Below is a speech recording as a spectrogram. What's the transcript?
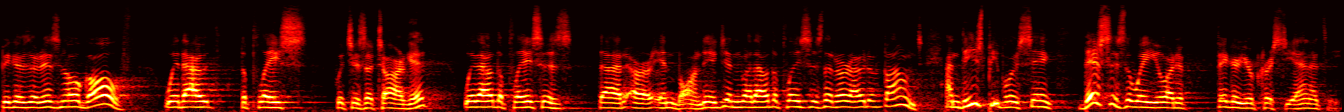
because there is no golf without the place which is a target, without the places that are in bondage, and without the places that are out of bounds. And these people are saying, this is the way you are to figure your Christianity.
